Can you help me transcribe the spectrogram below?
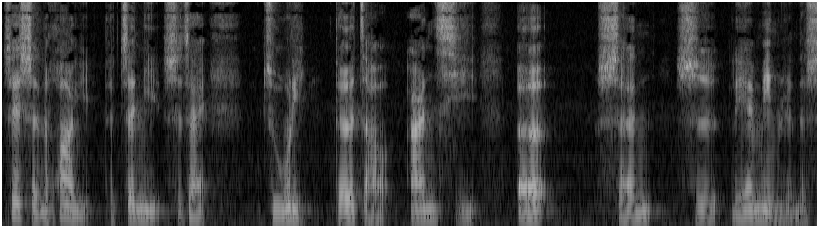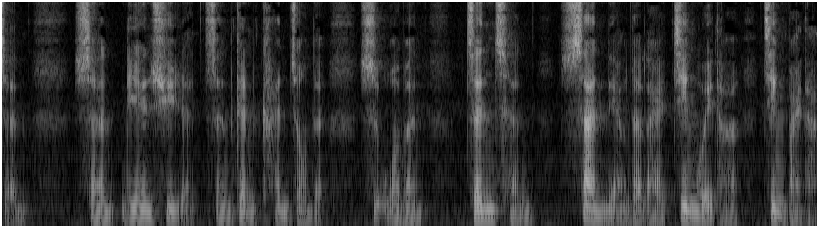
所以神的话语的真意是在主里得着安息，而神是怜悯人的神，神连续人，神更看重的是我们真诚善良的来敬畏他、敬拜他。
